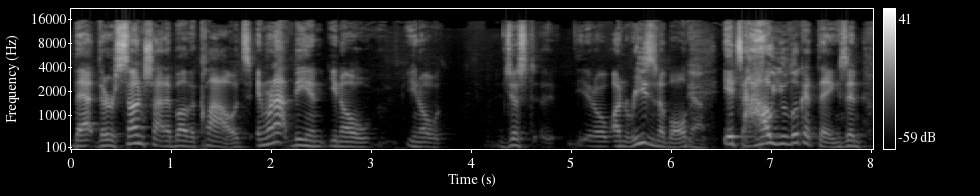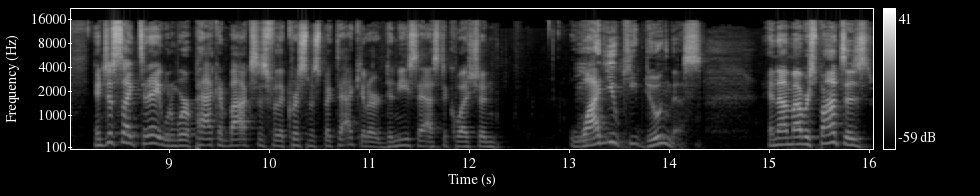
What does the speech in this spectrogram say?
that there's sunshine above the clouds, and we're not being, you know, you know, just you know unreasonable. Yeah. It's how you look at things, and and just like today when we're packing boxes for the Christmas spectacular, Denise asked a question why do you keep doing this? And my response is,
